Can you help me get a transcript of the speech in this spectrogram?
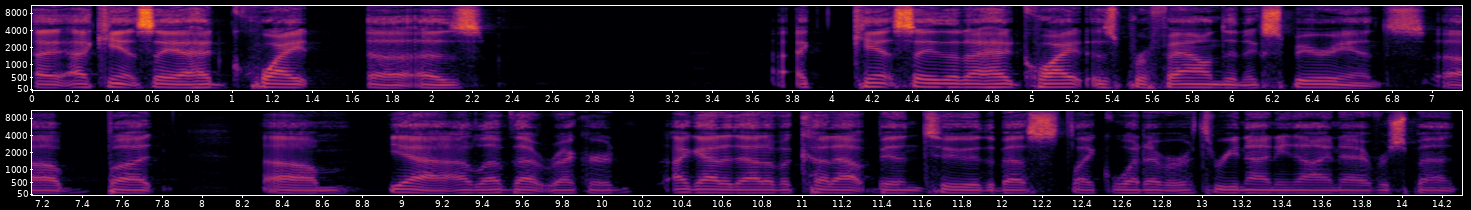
I, I, can't say I had quite uh, as I can't say that I had quite as profound an experience, uh, but um, yeah, I love that record. I got it out of a cutout bin too. The best, like whatever, three ninety nine I ever spent.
